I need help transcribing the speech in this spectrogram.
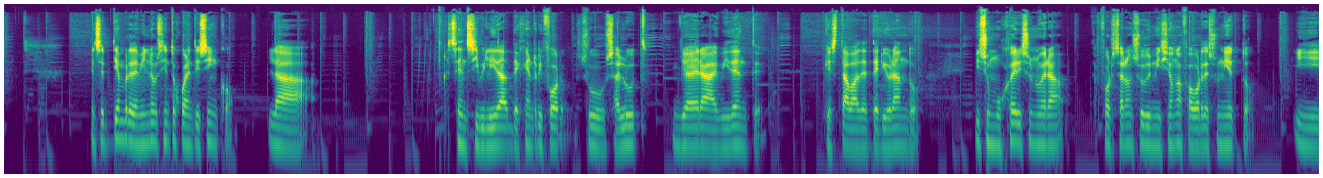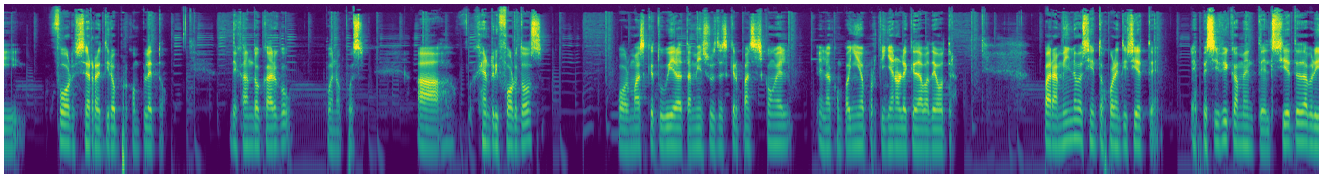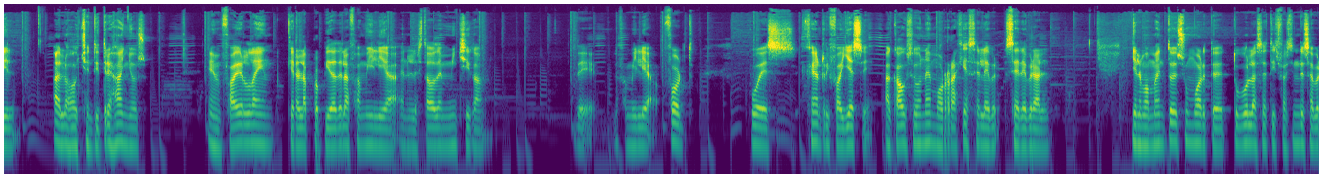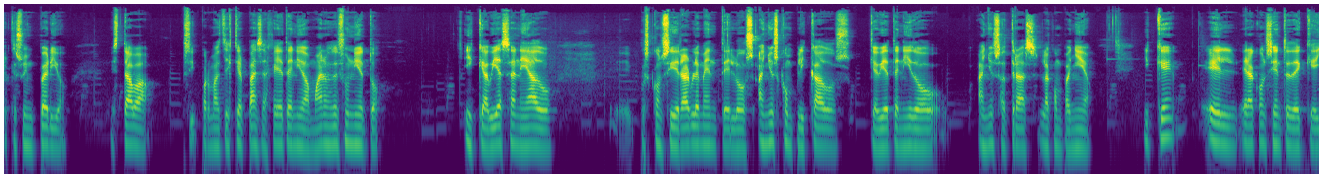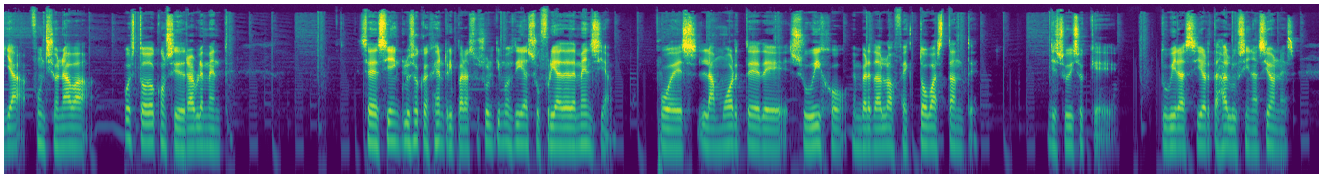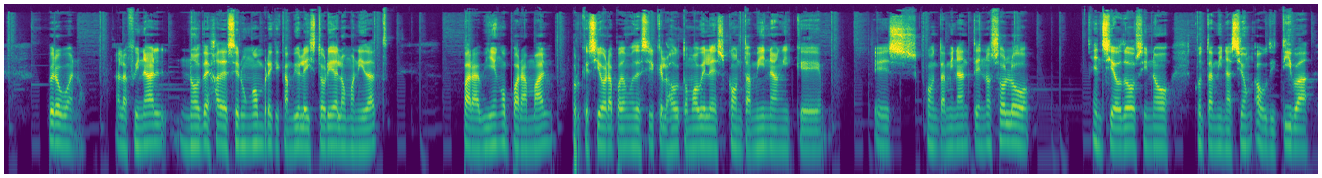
En septiembre de 1945, la sensibilidad de Henry Ford, su salud ya era evidente que estaba deteriorando y su mujer y su nuera forzaron su dimisión a favor de su nieto y Ford se retiró por completo, dejando a cargo, bueno, pues a Henry Ford II, por más que tuviera también sus discrepancias con él en la compañía porque ya no le quedaba de otra. Para 1947, específicamente el 7 de abril, a los 83 años, en Firelane, que era la propiedad de la familia en el estado de Michigan, de la familia Ford, pues Henry fallece a causa de una hemorragia cerebral. Y en el momento de su muerte tuvo la satisfacción de saber que su imperio estaba, sí, por más discrepancias que haya tenido a manos de su nieto, y que había saneado eh, pues considerablemente los años complicados que había tenido años atrás la compañía y que él era consciente de que ya funcionaba pues todo considerablemente. Se decía incluso que Henry para sus últimos días sufría de demencia, pues la muerte de su hijo en verdad lo afectó bastante y eso hizo que tuviera ciertas alucinaciones. Pero bueno, a la final no deja de ser un hombre que cambió la historia de la humanidad para bien o para mal, porque sí ahora podemos decir que los automóviles contaminan y que es contaminante no solo en CO2, sino contaminación auditiva.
